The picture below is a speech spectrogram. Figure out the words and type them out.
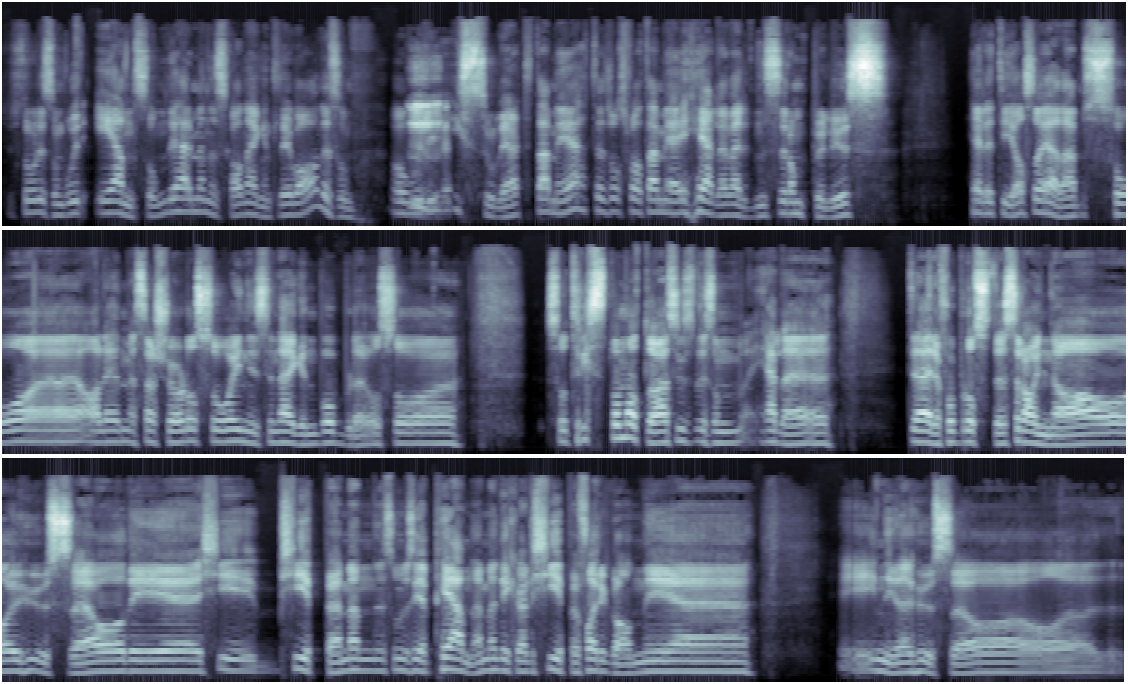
du står liksom hvor ensomme de her menneskene egentlig var, liksom. Og hvor Mm. isolert de er, til tross for at de er i hele verdens rampelys hele tida, så er de så uh, alene med seg sjøl og så inni sin egen boble og så, så trist, på en måte. Og jeg syns liksom hele det der forblåste stranda og huset og de kjipe, men som du sier, pene, men likevel kjipe fargene i, eh, inni det huset og, og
